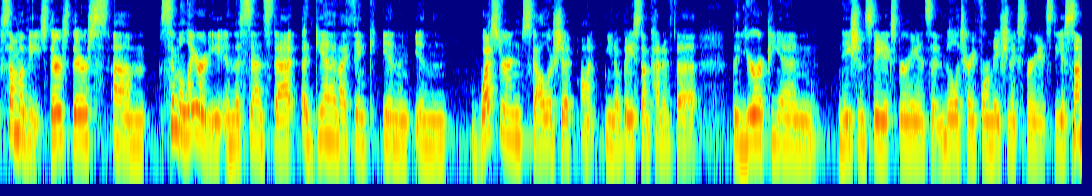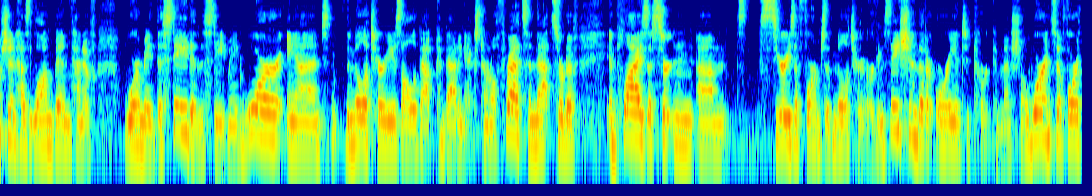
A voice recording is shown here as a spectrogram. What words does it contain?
some of each. There's there's um, similarity in the sense that again, I think in in Western scholarship on you know based on kind of the the European nation state experience and military formation experience, the assumption has long been kind of war made the state and the state made war, and the military is all about combating external threats, and that sort of implies a certain um, series of forms of military organization that are oriented toward conventional war and so forth.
